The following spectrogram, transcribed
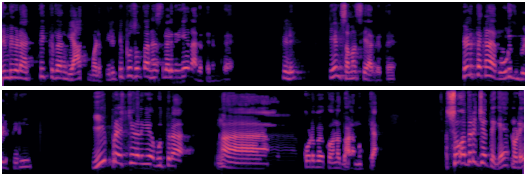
ಹಿಂದ್ಗಡೆ ಹಾಕಿ ತಿಕ್ಕದಂಗೆ ಯಾಕೆ ಮಾಡ್ತೀರಿ? ಟಿಪ್ಪು ಸುಲ್ತಾನ್ ಹೆಸರು ಹೇಳಿದ್ರೆ ಏನಾಗುತ್ತೆ ನಿಮ್ಗೆ? ಹೇಳಿ, ಏನ್ ಸಮಸ್ಯೆ ಆಗುತ್ತೆ? ಯಾಕೆ ಉರಿದು ಬೀಳ್ತೀರಿ? ಈ ಪ್ರಶ್ನೆಗಳಿಗೆ ಉತ್ತರ ಕೊಡ್ಬೇಕು ಅನ್ನೋದು ಬಹಳ ಮುಖ್ಯ. ಸೊ ಅದ್ರ ಜೊತೆಗೆ ನೋಡಿ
